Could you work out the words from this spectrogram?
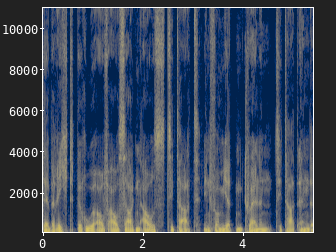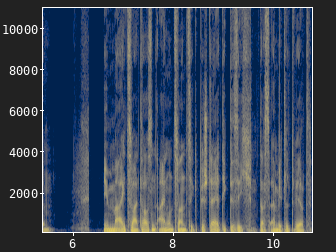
Der Bericht beruhe auf Aussagen aus, Zitat, informierten Quellen, Zitat Ende. Im Mai 2021 bestätigte sich, dass ermittelt wird.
